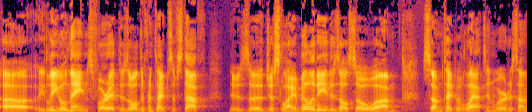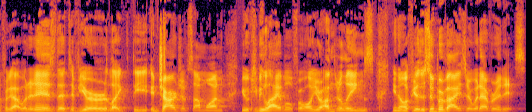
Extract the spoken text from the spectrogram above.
uh, legal names for it. There's all different types of stuff. There's uh, just liability. There's also um, some type of Latin word or something. I forgot what it is. That if you're like the in charge of someone, you could be liable for all your underlings. You know, if you're the supervisor, whatever it is.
